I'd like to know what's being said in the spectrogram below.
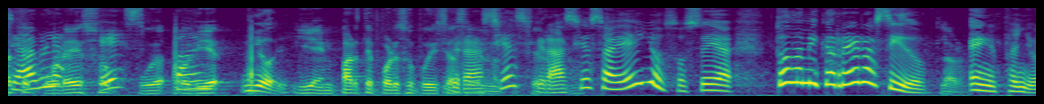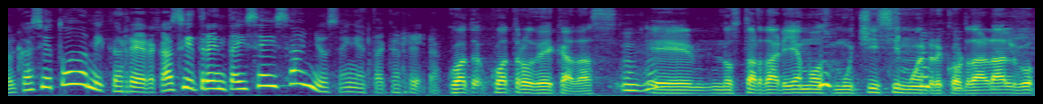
se habla español. Y en parte por eso pudiste hacer Gracias, gracias a ellos. O sea, toda mi carrera ha sido en español, casi toda mi carrera, casi 36 años en esta carrera. Cuatro, décadas. Eh, nos tardaríamos muchísimo en recordar algo.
